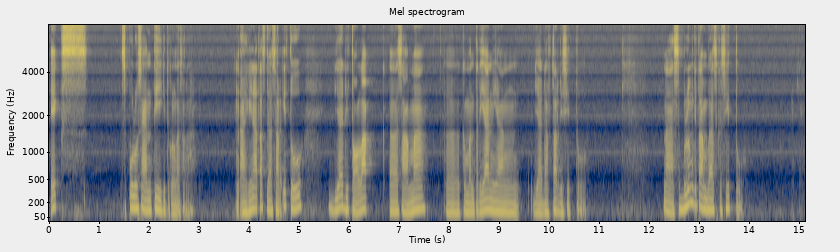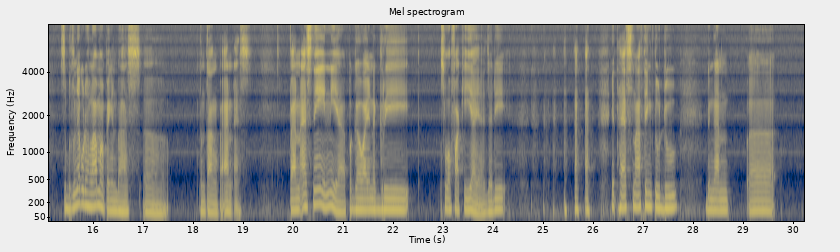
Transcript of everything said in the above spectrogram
X 10 cm gitu kalau nggak salah nah, akhirnya atas dasar itu dia ditolak eh, sama eh, kementerian yang dia daftar di situ nah sebelum kita bahas ke situ sebetulnya aku udah lama pengen bahas eh, tentang PNS. PNS nih ini ya pegawai negeri Slovakia ya. Jadi it has nothing to do dengan eh,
